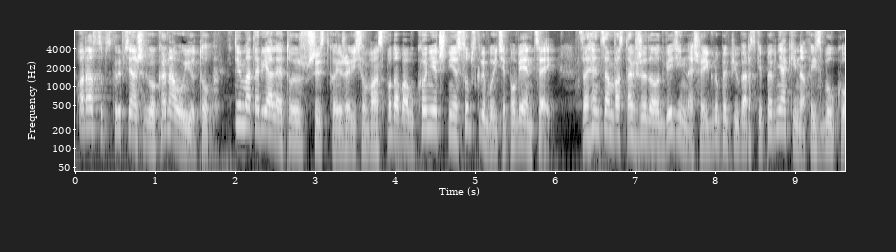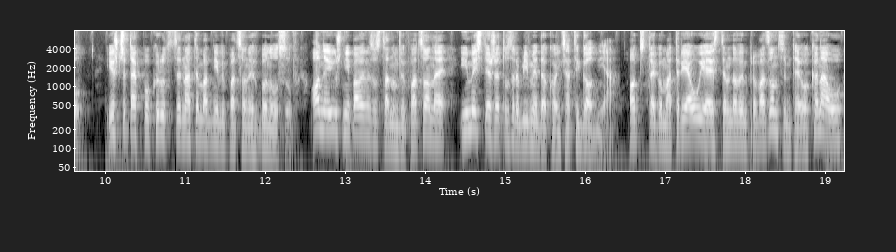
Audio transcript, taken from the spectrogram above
oraz subskrypcja naszego kanału YouTube. W tym materiale to już wszystko. Jeżeli się Wam spodobał, koniecznie subskrybujcie po więcej. Zachęcam Was także do odwiedzin naszej grupy Piłkarskie Pewniaki na Facebooku. Jeszcze tak pokrótce na temat niewypłaconych bonusów. One już niebawem zostaną wypłacone i myślę, że to zrobimy do końca tygodnia. Od tego materiału ja jestem nowym prowadzącym tego kanału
